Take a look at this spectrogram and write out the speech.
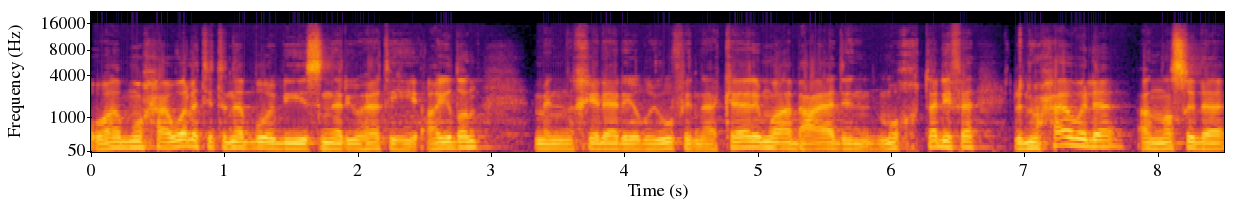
ومحاولة التنبؤ بسيناريوهاته أيضا من خلال ضيوف كارم وأبعاد مختلفة لنحاول أن نصل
